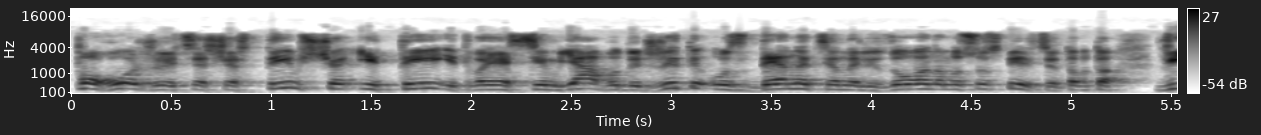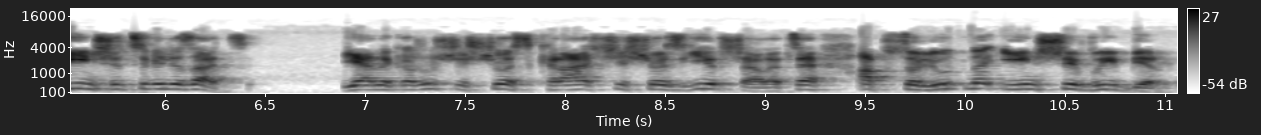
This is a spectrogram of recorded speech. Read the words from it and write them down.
погоджуєшся ще з тим, що і ти, і твоя сім'я будуть жити у зденаціоналізованому суспільстві, тобто в іншій цивілізації. Я не кажу, що щось краще, щось гірше, але це абсолютно інший вибір,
